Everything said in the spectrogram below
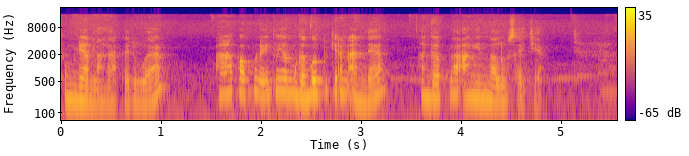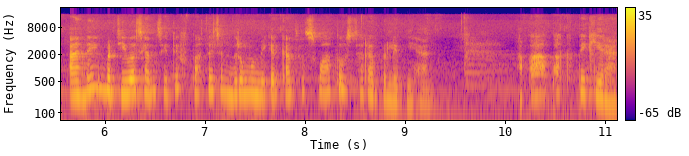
Kemudian langkah kedua, apa pun itu yang mengganggu pikiran Anda, anggaplah angin lalu saja. Anda yang berjiwa sensitif pasti cenderung memikirkan sesuatu secara berlebihan. Apa-apa kepikiran,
